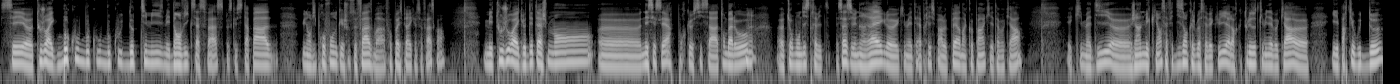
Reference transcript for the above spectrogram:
c'est euh, toujours avec beaucoup, beaucoup, beaucoup d'optimisme et d'envie que ça se fasse. Parce que si tu n'as pas une envie profonde que quelque chose se fasse, bah faut pas espérer qu'elle se fasse. Quoi. Mais toujours avec le détachement euh, nécessaire pour que si ça tombe à l'eau, Mm. Euh, tu rebondisses très vite. Et ça, c'est une règle euh, qui m'a été apprise par le père d'un copain qui est avocat et qui m'a dit euh, j'ai un de mes clients, ça fait 10 ans que je bosse avec lui, alors que tous les autres cabinets d'avocats, euh, il est parti au bout de deux.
